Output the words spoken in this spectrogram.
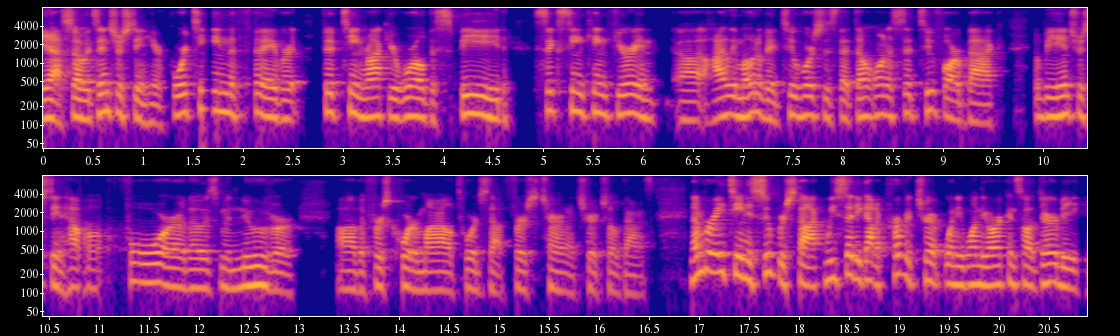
Yeah, so it's interesting here. 14 the favorite, 15 Rock Your World, the speed, 16 King Fury, and uh, highly motivated, two horses that don't want to sit too far back. It'll be interesting how four of those maneuver uh, the first quarter mile towards that first turn at Churchill Downs. Number 18 is Superstock. We said he got a perfect trip when he won the Arkansas Derby.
